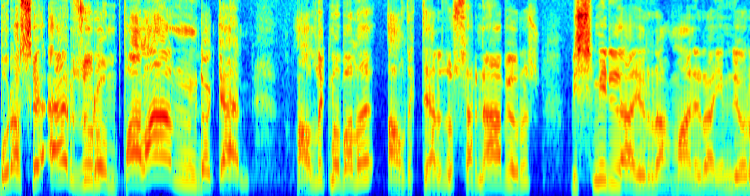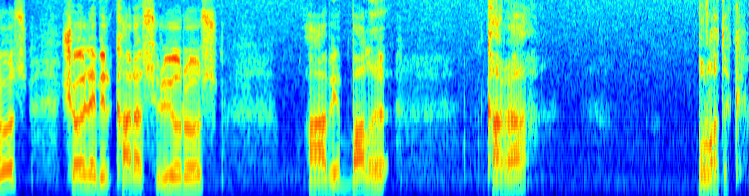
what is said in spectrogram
burası Erzurum, palan döken. Aldık mı balı? Aldık değerli dostlar. Ne yapıyoruz? Bismillahirrahmanirrahim diyoruz. Şöyle bir kara sürüyoruz. Abi balı kara buladık.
